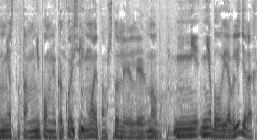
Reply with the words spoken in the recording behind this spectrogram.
Место там, не помню, какое, седьмое там, что ли, или, ну, не, не был я в лидерах.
